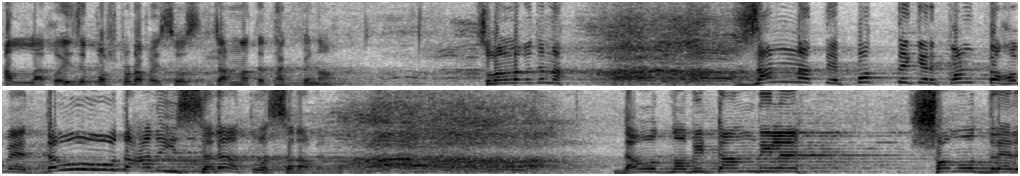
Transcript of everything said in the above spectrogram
আল্লাহ কয়, এই যে কষ্টটা পাইছস, জান্নাতে থাকবে না। সুবহানাল্লাহ কইতেন না? জান্নাতে প্রত্যেকের কণ্ঠ হবে দাউদ সালামের মতো। দাউদ নবী টান দিলে সমুদ্রের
